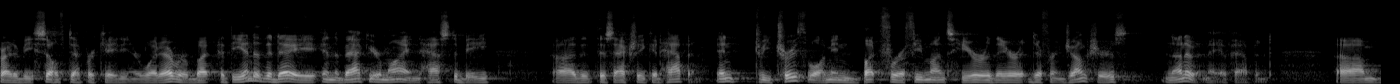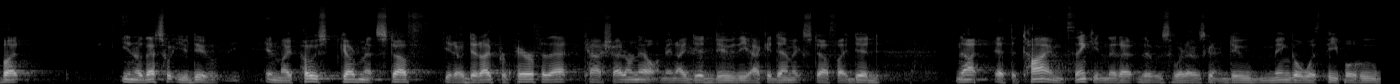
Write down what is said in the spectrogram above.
try to be self-deprecating or whatever. But at the end of the day, in the back of your mind has to be uh, that this actually could happen. And to be truthful, I mean, but for a few months here or there at different junctures, none of it may have happened. Um, but you know, that's what you do. In my post-government stuff, you know, did I prepare for that? Gosh, I don't know. I mean, I did do the academic stuff. I did, not at the time thinking that I, that was what I was going to do, mingle with people who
